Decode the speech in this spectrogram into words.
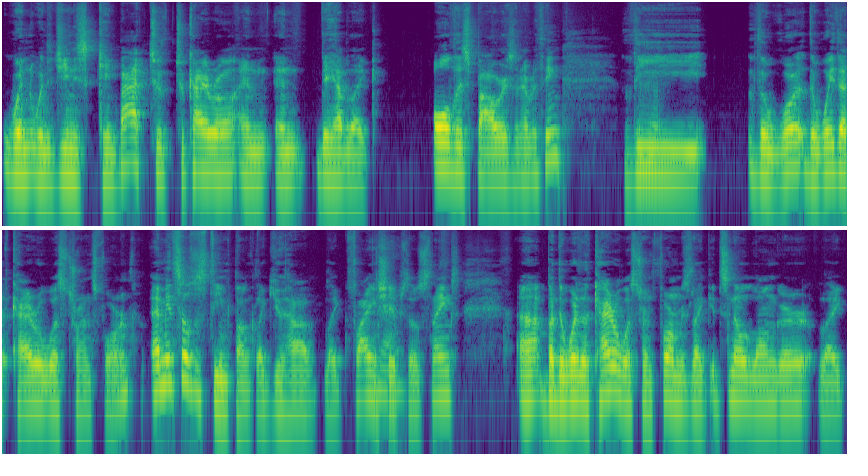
when when the genies came back to to Cairo and and they have like all these powers and everything, the mm-hmm. the wor- the way that Cairo was transformed. I mean, it's also steampunk. Like you have like flying yeah. ships, those things, uh, but the way that Cairo was transformed is like it's no longer like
